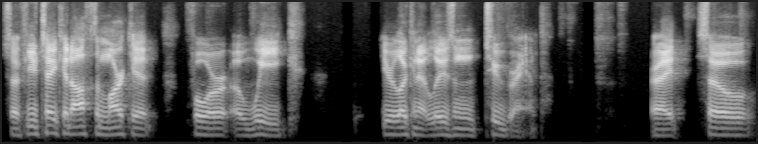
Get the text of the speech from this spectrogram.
So if you take it off the market for a week, you're looking at losing two grand. Right? So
